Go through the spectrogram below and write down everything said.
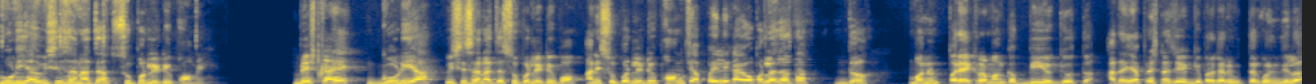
गुड या विशेषणाचा सुपरलेटिव्ह फॉर्म आहे. बेस्ट काय आहे? गुड या विशेषणाचे सुपरलेटिव्ह फॉर्म आणि सुपरलेटिव्ह फॉर्मच्या पहिले काय वापरलं जातं? द म्हणून पर्याय क्रमांक बी योग्य होतं. आता या प्रश्नाचे योग्य प्रकारे उत्तर कोणी दिलं?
